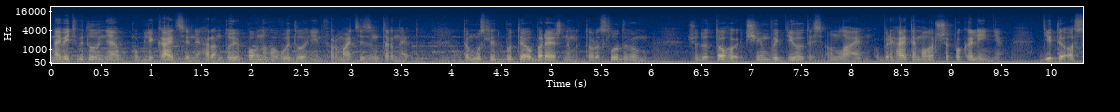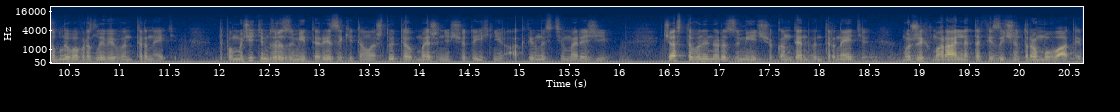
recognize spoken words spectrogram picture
Навіть видалення публікації не гарантує повного видалення інформації з інтернету. Тому слід бути обережними та розсудливими щодо того, чим ви ділитесь онлайн. Оберігайте молодше покоління. Діти особливо вразливі в інтернеті. Допоможіть їм зрозуміти ризики та налаштуйте обмеження щодо їхньої активності в мережі. Часто вони не розуміють, що контент в інтернеті може їх морально та фізично травмувати.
